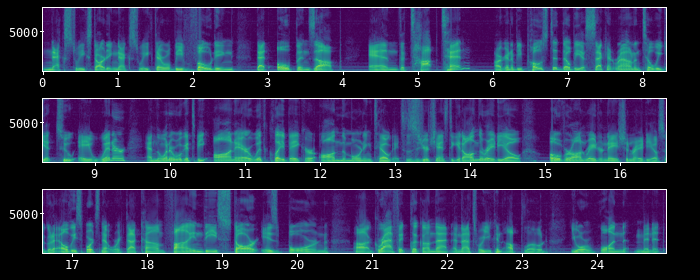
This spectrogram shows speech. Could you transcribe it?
next week, starting next week, there will be voting that opens up and the top 10 are going to be posted. There'll be a second round until we get to a winner, and the winner will get to be on air with Clay Baker on the morning tailgate. So this is your chance to get on the radio over on Raider Nation Radio. So go to lvsportsnetwork.com, find the Star is Born uh, graphic, click on that, and that's where you can upload your one minute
